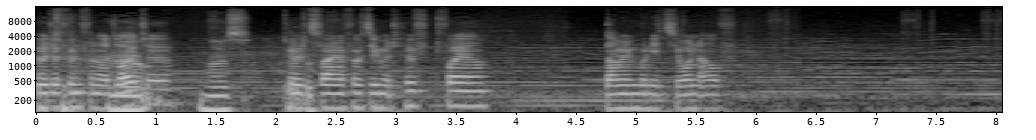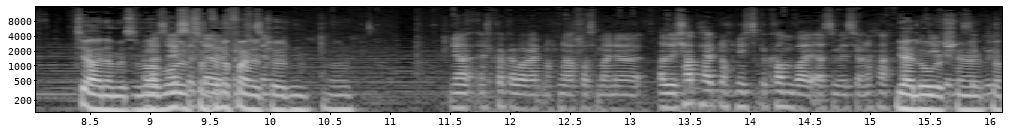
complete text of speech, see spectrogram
Töte 500 Ja. Leute, Was? töte 250 mit Hüftfeuer, sammle Munition auf. Tja, dann müssen wir wohl nächstes 500 Feinde 15. töten. Ja, ich gucke aber gerade noch nach, was meine. Also ich habe halt noch nichts bekommen, weil erste Mission. Ja, logisch, ja, so klar.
